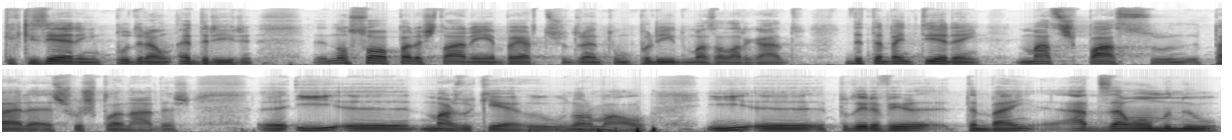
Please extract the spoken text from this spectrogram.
que quiserem poderão aderir, não só para estarem abertos durante um período mais alargado, de também terem mais espaço para as suas planadas eh, e eh, mais do que é o normal e eh, poder haver também a adesão a um menu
